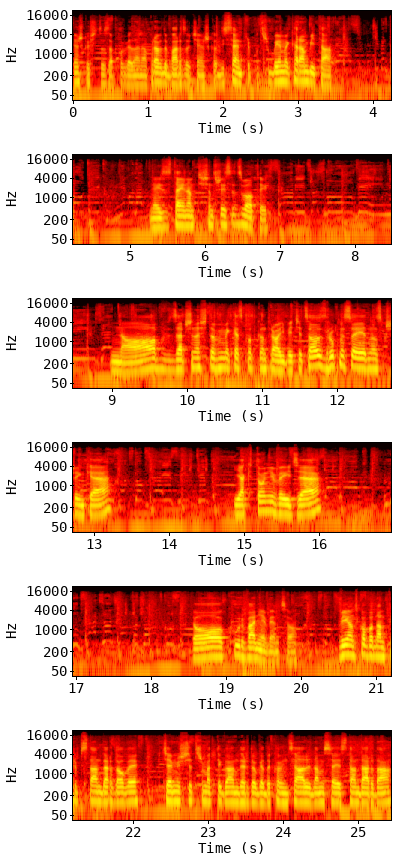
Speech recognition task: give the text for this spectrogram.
Ciężko się to zapowiada, naprawdę bardzo ciężko. Dissentry, potrzebujemy karambita. No i zostaje nam 1600 zł. No, zaczyna się to wymykać spod kontroli. Wiecie co? Zróbmy sobie jedną skrzynkę. Jak to nie wyjdzie, to kurwa nie wiem co. Wyjątkowo dam tryb standardowy. Chciałem już się trzymać tego underdoga do końca, ale dam sobie standarda.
